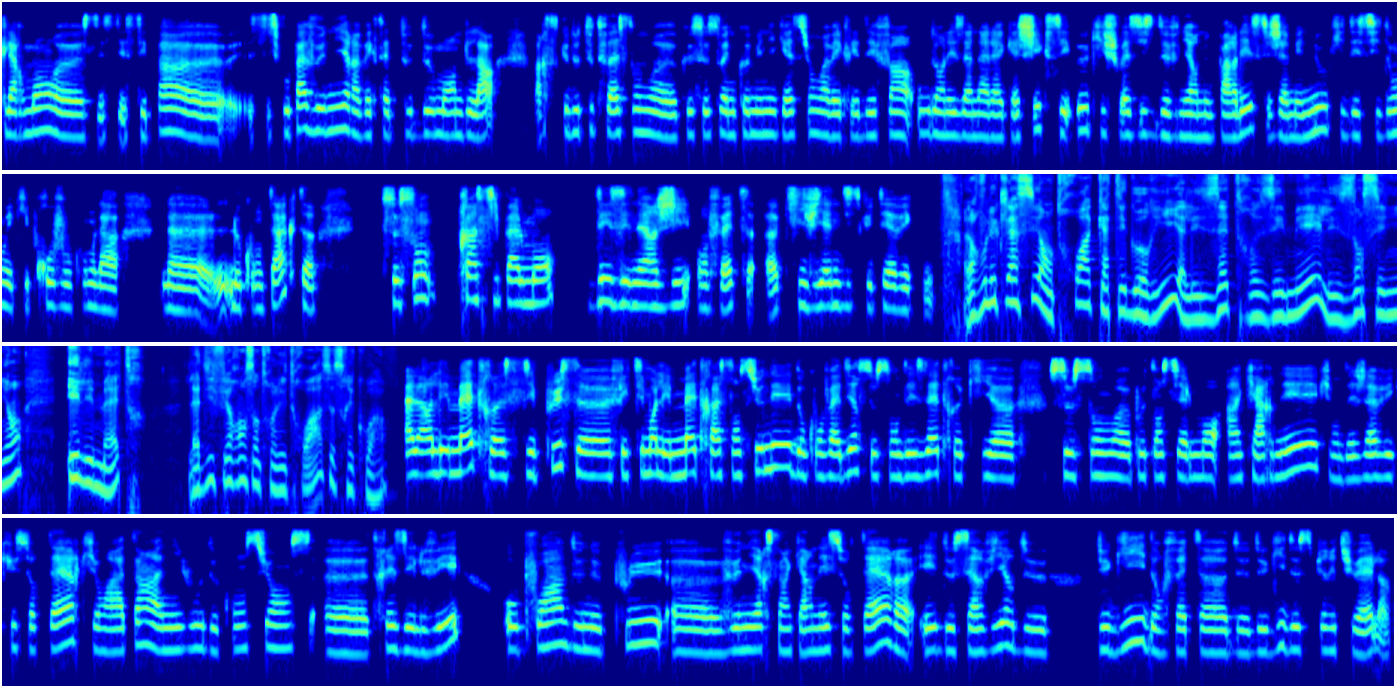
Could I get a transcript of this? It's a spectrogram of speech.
Clairement, euh, c'est pas, il faut pas venir avec cette demande-là, parce que de toute façon, que ce soit une communication avec les défunts ou dans les annales akashiques, c'est eux qui choisissent de venir nous parler. C'est jamais nous qui décidons et qui provoquons la, le contact. Ce sont principalement des énergies en fait euh, qui viennent discuter avec nous. Alors vous les classez en trois catégories, les êtres aimés, les enseignants et les maîtres. La différence entre les trois, ce serait quoi? Alors les maîtres, c'est plus euh, effectivement les maîtres ascensionnés. Donc on va dire ce sont des êtres qui euh, se sont potentiellement incarnés, qui ont déjà vécu sur Terre, qui ont atteint un niveau de conscience très élevé au point de ne plus euh, venir s'incarner sur Terre et de servir de, de guide, en fait, euh, de, guide spirituel.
